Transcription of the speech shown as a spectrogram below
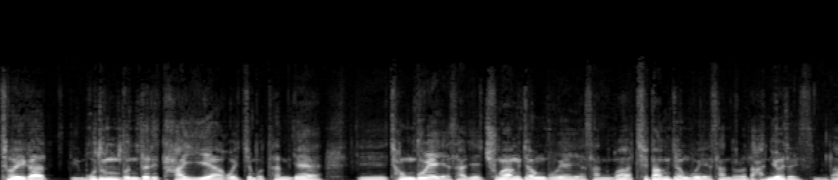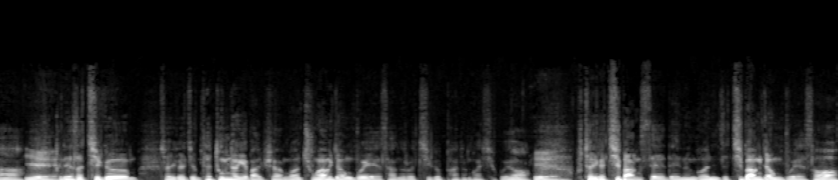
저희가 모든 분들이 다 이해하고 있지 못한 게 이 정부의 예산이 중앙 정부의 예산과 지방 정부의 예산으로 나뉘어져 있습니다. 예. 그래서 지금 저희가 지금 대통령이 발표한 건 중앙 정부의 예산으로 지급하는 것이고요. 예. 저희가 지방세 내는 건 이제 지방 정부에서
